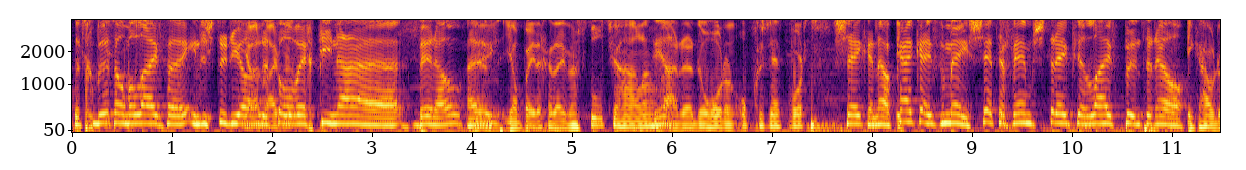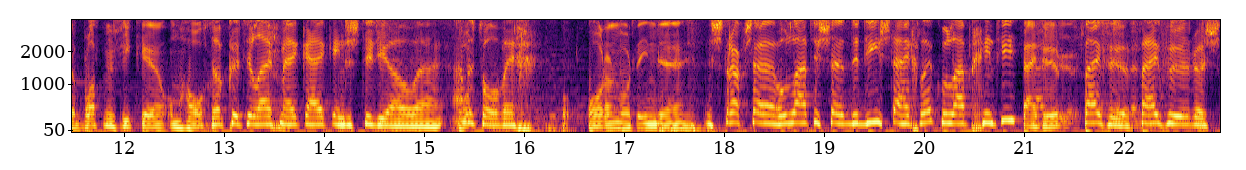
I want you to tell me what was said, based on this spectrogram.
Het gebeurt allemaal live uh, in de studio ja, aan de Tolweg Tina, uh, Benno. Hey. Jan-Peter gaat even een stoeltje halen ja. waar de hoorn opgezet wordt. Zeker. Nou, kijk ik... even mee. zfm-live.nl Ik hou de bladmuziek uh, omhoog. Dan kunt u live meekijken in de studio aan de Tolweg. Hoorn wordt in de... Straks, hoe laat is de dienst eigenlijk? Hoe laat begint die? Vijf uur. Vijf uur. Vijf uur dus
